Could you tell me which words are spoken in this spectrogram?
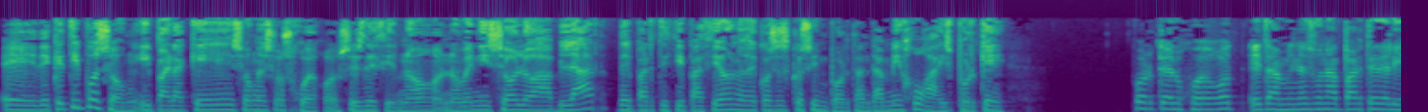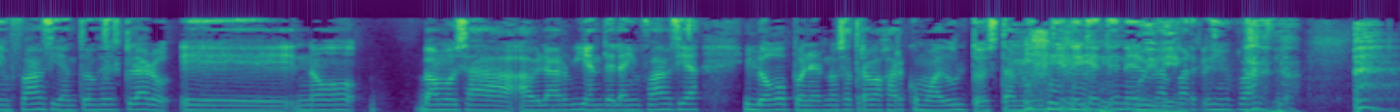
Eh, ¿De qué tipo son y para qué son esos juegos? Es decir, no, no venís solo a hablar de participación o de cosas que os importan, también jugáis. ¿Por qué? Porque el juego eh, también es una parte de la infancia, entonces, claro, eh, no vamos a hablar bien de la infancia y luego ponernos a trabajar como adultos. También tiene que tener una parte de infancia.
